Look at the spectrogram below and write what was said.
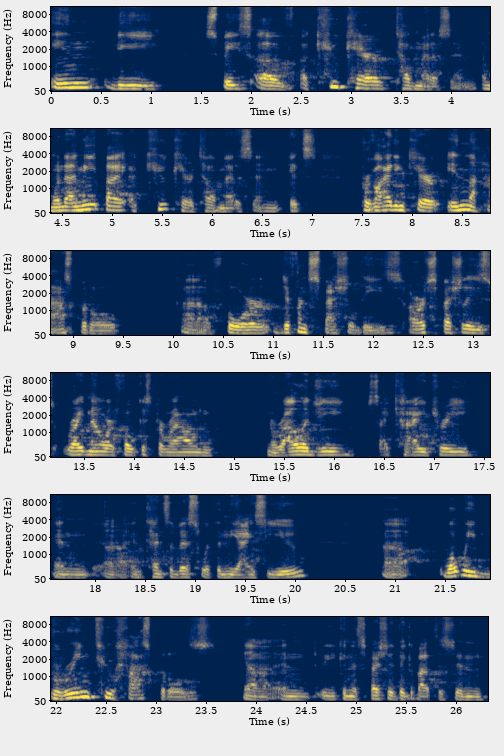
in the space of acute care telemedicine. And when I mean by acute care telemedicine, it's providing care in the hospital uh, for different specialties. Our specialties right now are focused around neurology, psychiatry, and uh, intensivists within the ICU. Uh, what we bring to hospitals, uh, and you can especially think about this in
